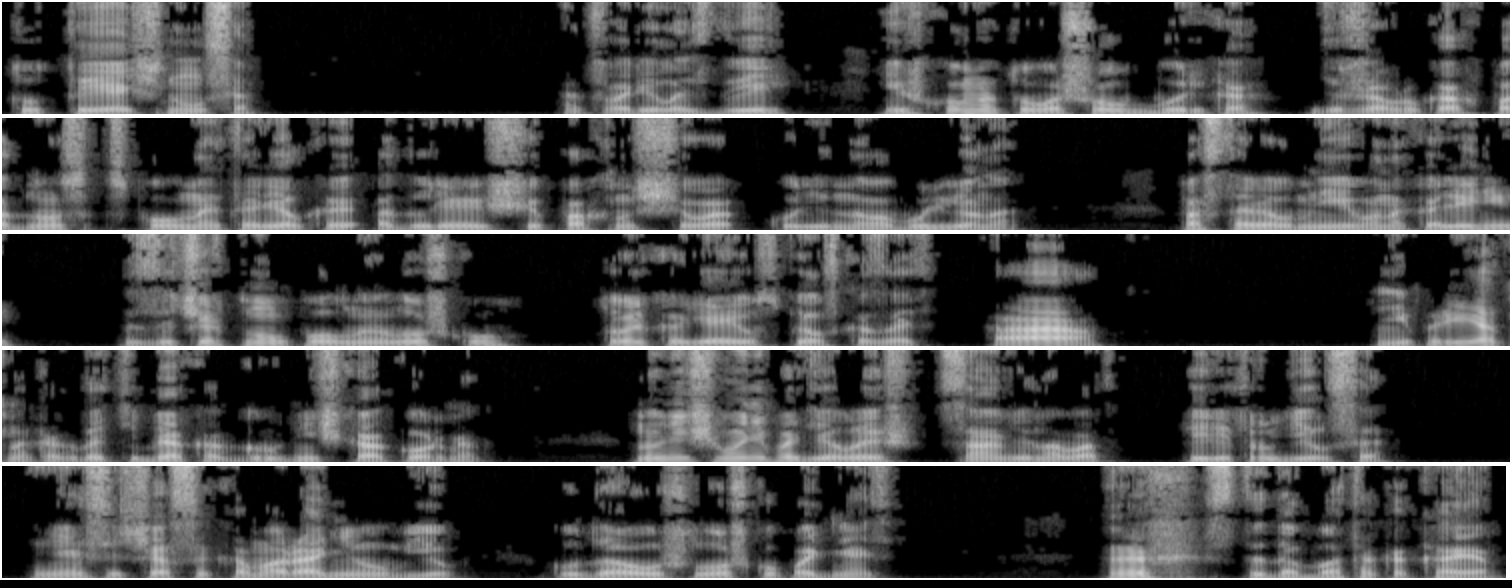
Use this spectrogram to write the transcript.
Тут ты и очнулся». Отворилась дверь, и в комнату вошел Борька, держа в руках поднос с полной тарелкой одуряюще пахнущего куриного бульона. Поставил мне его на колени, зачерпнул полную ложку, только я и успел сказать а, -а, -а Неприятно, когда тебя как грудничка кормят. Ну ничего не поделаешь, сам виноват, перетрудился. Я сейчас и комара не убью, куда уж ложку поднять. Эх, стыдоба-то какая.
